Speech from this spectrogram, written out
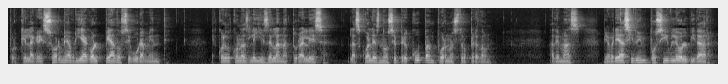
porque el agresor me habría golpeado seguramente, de acuerdo con las leyes de la naturaleza, las cuales no se preocupan por nuestro perdón. Además, me habría sido imposible olvidar,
